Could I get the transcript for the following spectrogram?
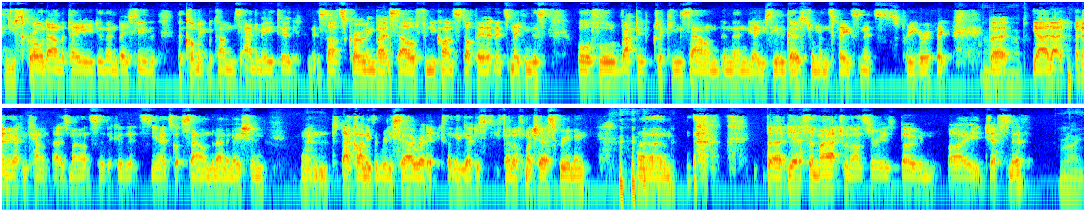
and you scroll down the page and then basically the, the, comic becomes animated and it starts scrolling by itself and you can't stop it and it's making this awful rapid clicking sound and then yeah you see the ghost woman's face and it's pretty horrific oh but yeah I, I, don't think i can count that as my answer because it's you know it's got sound and animation and i can't even really say i read it because i think i just fell off my chair screaming um, but yeah so my actual answer is bone by jeff smith right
